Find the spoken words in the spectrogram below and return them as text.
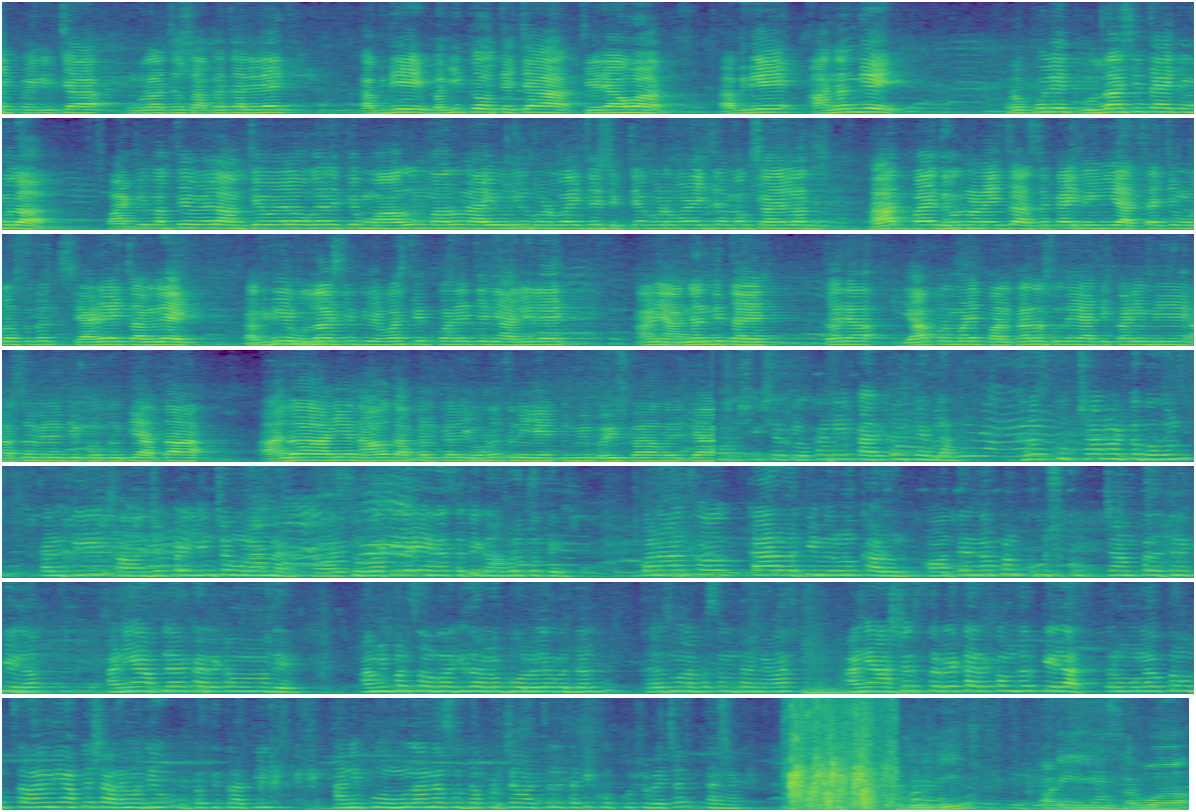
आणि पहिलीच्या मुलाचं स्वागत झालेलं आहे. अगदी बघितलो त्याच्या चेहऱ्यावर. अगदी आनंदी प्रफुल्लित उल्हासित आहेत मुलं. पाठीमागच्या वेळेला आमच्या वेळेला वगैरे ते मारून मारून आई वडील बडवायचं शिक्षक बडवायचं मग शाळेला हात पाय धरून आणायचं असं काही नाही आत्ताची मुलं सुद्धा शाळे चांगले आहेत. अगदी उल्हासित व्यवस्थितपणे त्यांनी आलेले आहेत आणि आनंदित आहेत. तर याप्रमाणे पालकांना सुद्धा या ठिकाणी मी असं विनंती करतो की आता आलं आणि नाव दाखल केलं एवढंच नाहीये. तुम्ही बहिष्काळामध्ये त्या शिक्षक लोकांनी कार्यक्रम ठेवला. खरंच खूप छान वाटलं बघून कारण की जे पहिलींच्या मुलांना सुरुवातीला येण्यासाठी घाबरत होते पण आज कारवरती मिरवणूक काढून त्यांना पण खुश खूप छान पद्धतीने केलं. आणि या आपल्या कार्यक्रमामध्ये आम्ही पण सहभागी झालो बोलवल्याबद्दल. खरंच मनापासून धन्यवाद. आणि असेच सगळे कार्यक्रम जर केलात तर मुलं पण उत्साहाने आपल्या शाळेमध्ये उपस्थित राहतील. आणि पु- मुलांना सुद्धा पुढच्या वाटचालीसाठी खूप खूप शुभेच्छा. धन्यवाद. आणि सर्व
